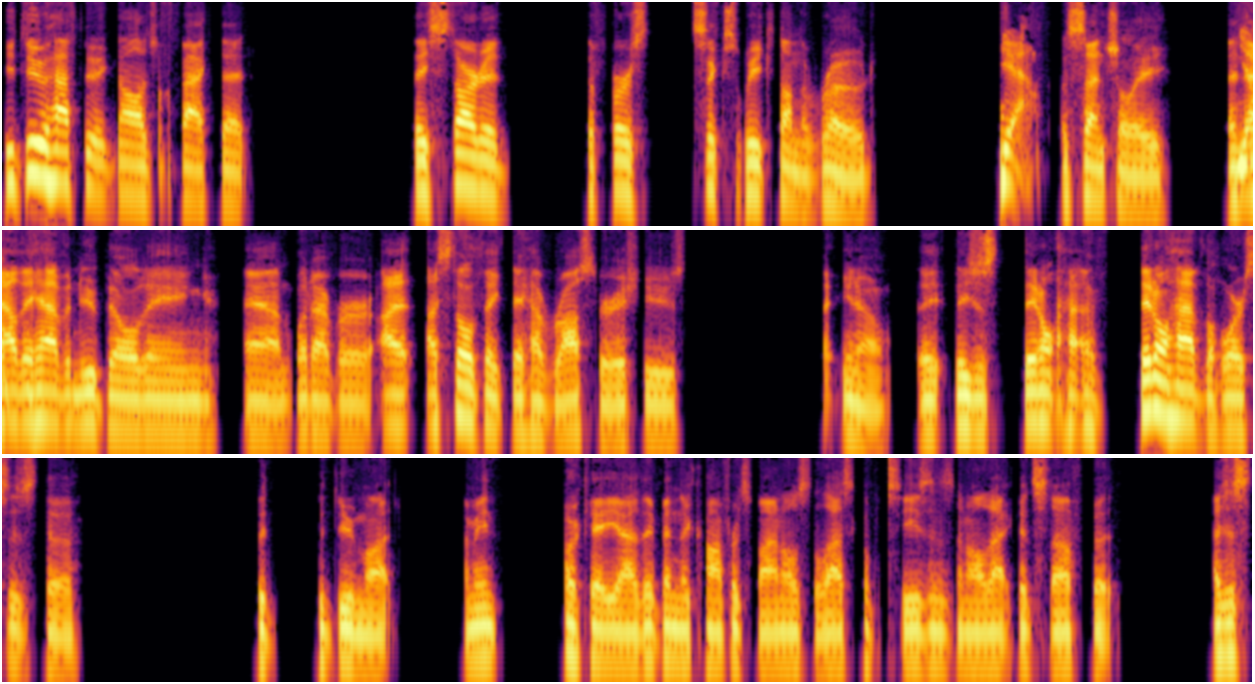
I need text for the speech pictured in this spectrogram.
you do have to acknowledge the fact that they started the first six weeks on the road, Yeah. essentially, and Yep. now they have a new building and whatever. I I still think they have roster issues. Uh, You know, they they just they don't have they don't have the horses to to to do much. I mean, okay, yeah, they've been to conference finals the last couple seasons and all that good stuff, but I just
